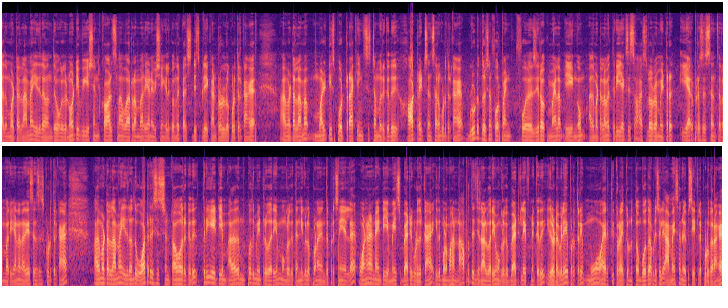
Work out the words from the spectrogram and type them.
அது மட்டும் இல்லாமல் இதில் வந்து உங்களுக்கு நோட்டிஃபிகேஷன் கால்ஸ்லாம் வர்ற மாதிரியான விஷயங்களுக்கு வந்து டச் டிஸ்பிளே கண்ட்ரோலில் கொடுத்துருக்காங்க. அது மட்டும் இல்லாமல் மல்டி ஸ்போர்ட் ட்ராக்கிங் சிஸ்டம் இருக்குது ஹார்ட் ரேட் சென்சாரும் கொடுத்துருக்காங்க. Bluetooth version four point four ஜீரோக்கு மேலே இயங்கும். அது மட்டும் இல்லாமல் three axis accelerometer air pressure sensor மாதிரியான நிறைய சென்சர்ஸ் கொடுத்துருக்காங்க. அது மட்டும் இல்லாமல் இதில் வந்து வாட்டர் ரெசிஸ்டண்ட்டாகவும் இருக்குது. த்ரீ ஏடிஎம் அதாவது முப்பது மீட்டர் வரையும் உங்களுக்கு தண்ணிக்குள்ளே போனால் எந்த பிரச்சனையும் இல்லை. One hundred ninety mAh battery கொடுத்துருக்காங்க. இது மூலமாக நாற்பத்தஞ்சு நாள் வரையும் உங்களுக்கு பேட்டரி லைஃப் நிற்குது. இதோட விலையை பொறுத்தவரை மூவாயிரத்தி தொள்ளாயிரத்தி தொண்ணூத்தொம்பது அப்படி சொல்லி அமேசான் வெப்சைட்டில் கொடுக்குறாங்க.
